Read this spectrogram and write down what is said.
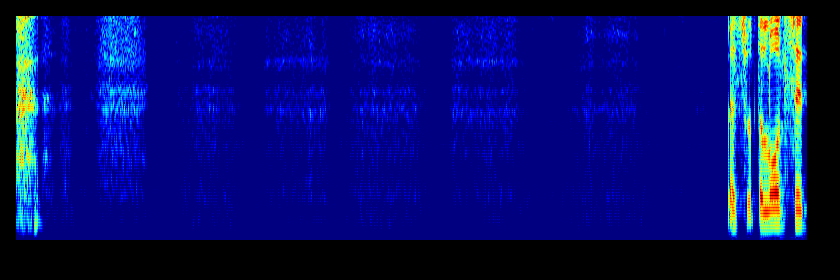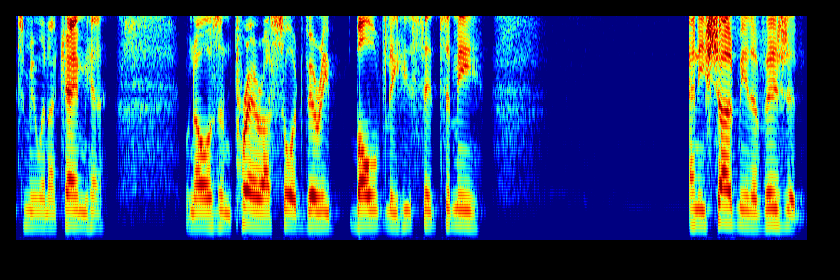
That's what the Lord said to me when I came here. When I was in prayer, I saw it very boldly. He said to me, and He showed me in a vision.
